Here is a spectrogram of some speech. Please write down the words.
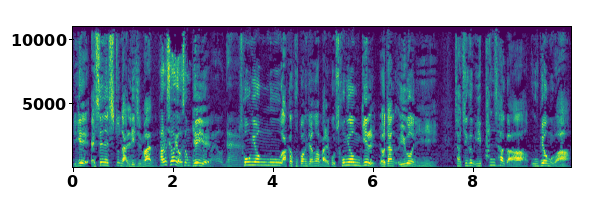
이게 SNS도 난리지만 바로 저 예, 예. 여성분인가요? 네. 송영무 아까 국방장관 말고 송영길 여당 의원이 자 지금 이 판사가 우병우와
